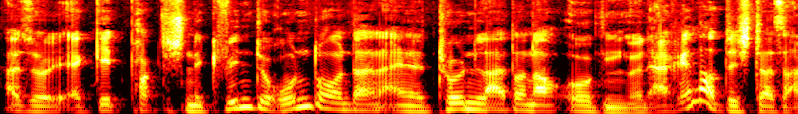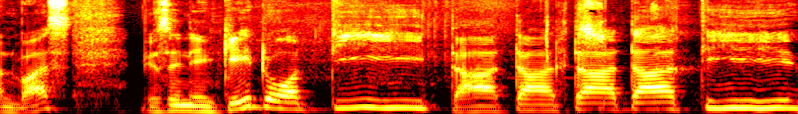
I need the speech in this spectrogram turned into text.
Also er geht praktisch eine Quinte runter und dann eine Tonleiter nach oben. Und erinnert dich das an was? Wir sind in G-Dur, die, da, da, da, da, die.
